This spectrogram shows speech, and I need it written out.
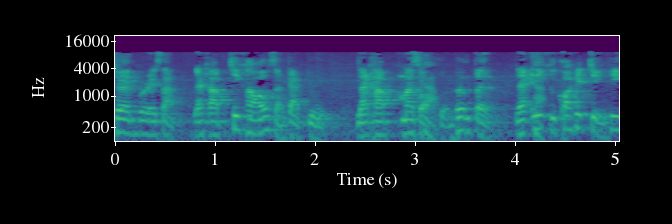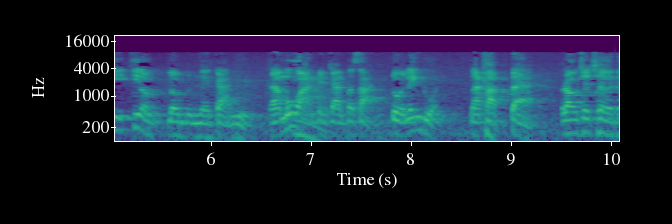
เชิญบริษัทนะครับ ที่เขาสังกัดอยู่นะครับ มาสอบสวนเพิ่มเติมนะอันนี้คือข้อเท็จจริงที่ที่เราเราดำเนินการอยู่นะเมื่อวานเป็นการประสานโดยเร่งด่วนนะครับ แต่ เราจะเชิญ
